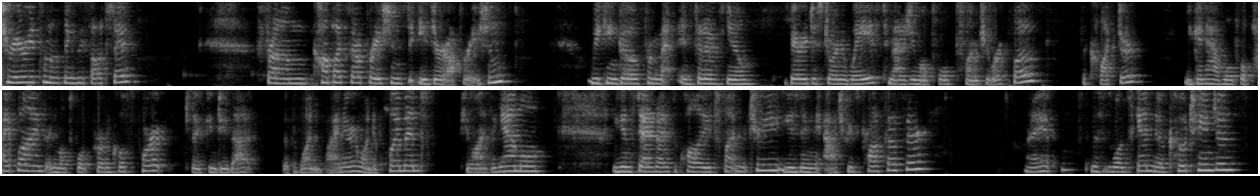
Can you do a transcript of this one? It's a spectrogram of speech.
to reiterate some of the things we saw today, from complex operations to easier operations. We can go from instead of you know very disjointed ways to managing multiple telemetry workflows, the collector. You can have multiple pipelines and multiple protocol support. So you can do that with one binary, one deployment, a few lines of YAML. You can standardize the quality of telemetry using the attributes processor, right? This is once again, no code changes.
